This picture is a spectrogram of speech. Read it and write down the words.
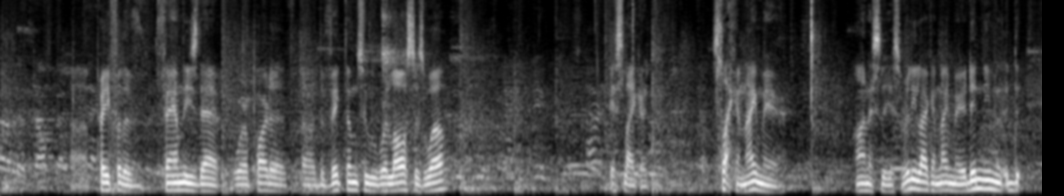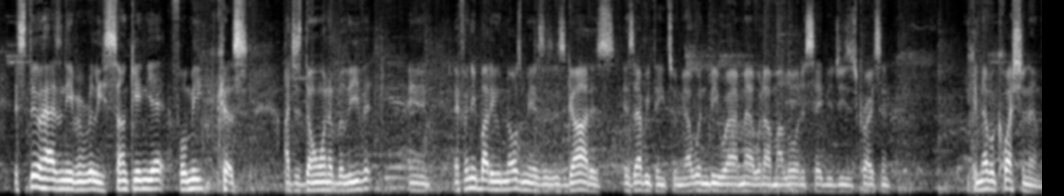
Uh, pray for the families that were a part of uh, the victims who were lost as well. It's like a, it's like a nightmare. Honestly, it's really like a nightmare. It didn't even, it, it still hasn't even really sunk in yet for me because I just don't want to believe it. And if anybody who knows me is, is God is is everything to me. I wouldn't be where I'm at without my Lord and Savior Jesus Christ. And you can never question Him.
